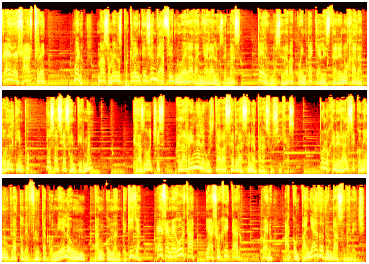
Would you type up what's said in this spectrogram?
¡Qué desastre! Bueno, más o menos porque la intención de Astrid no era dañar a los demás, pero no se daba cuenta que al estar enojada todo el tiempo los hacía sentir mal. En las noches, a la reina le gustaba hacer la cena para sus hijas. Por lo general se comían un plato de fruta con miel o un pan con mantequilla. Ese me gusta y azuquitar. Bueno, acompañado de un vaso de leche.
